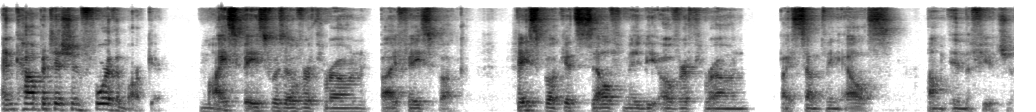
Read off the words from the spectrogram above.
and competition for the market. MySpace was overthrown by Facebook. Facebook itself may be overthrown by something else um, in the future.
